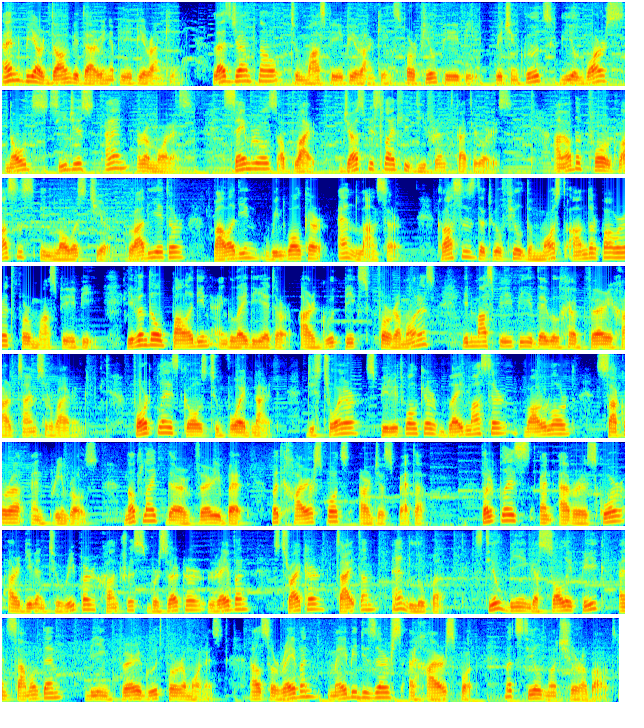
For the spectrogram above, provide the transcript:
And we are done with the Arena PvP ranking. Let's jump now to mass PvP rankings for field PvP, which includes Guild Wars, Nodes, Sieges and Ramones. Same rules applied, just with slightly different categories. Another 4 classes in lowest tier – Gladiator, Paladin, Windwalker and Lancer. Classes that will feel the most underpowered for mass PvP. Even though Paladin and Gladiator are good picks for Ramones, in mass PvP they will have very hard time surviving. Fourth place goes to Void Knight, Destroyer, Spiritwalker, Blademaster, Warlord, Sakura and Primrose. Not like they are very bad, but higher spots are just better. Third place and average score are given to Reaper, Huntress, Berserker, Raven, Striker, Titan and Lupa, still being a solid pick and some of them being very good for Ramones. Also Raven maybe deserves a higher spot, but still not sure about.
